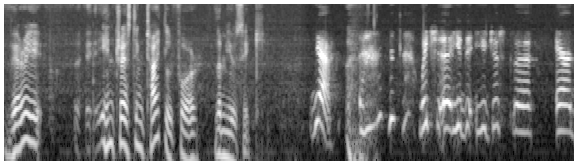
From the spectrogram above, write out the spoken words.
very uh, interesting title for the music. Yeah. Which uh, you di- you just uh, aired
